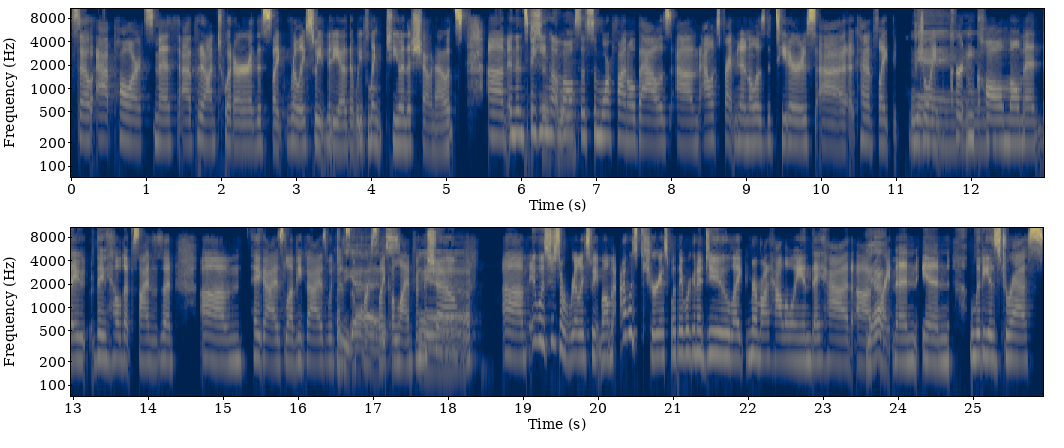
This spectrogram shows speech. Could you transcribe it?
So at Paul Art Smith, uh, put it on Twitter, this like really sweet video that we've linked to you in the show notes. Um, and then speaking so cool. of also some more final bows, um, Alex Brightman and Elizabeth Teeters, uh, kind of like Yay. joint curtain call moment. They, they held up signs that said, um, Hey guys, love you guys, which love is of course like a line from the show. Um, it was just a really sweet moment. I was curious what they were going to do. Like, remember on Halloween, they had uh, yeah. Brightman in Lydia's dress.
